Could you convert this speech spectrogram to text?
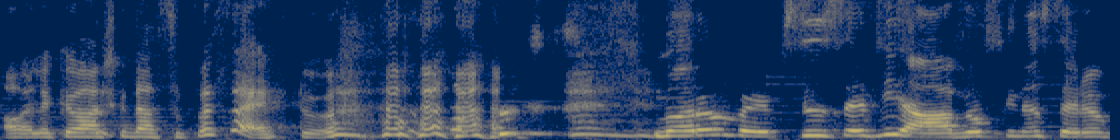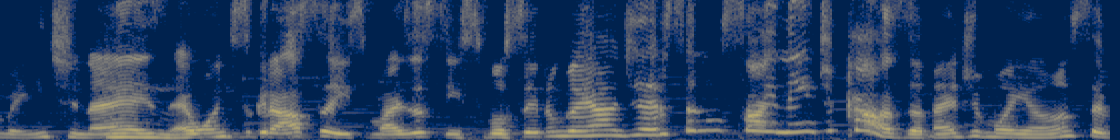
Olha que eu acho que dá super certo. Bora ver, precisa ser viável financeiramente, né? Uhum. É uma desgraça isso, mas assim, se você não ganhar dinheiro, você não sai nem de casa, né? De manhã, você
